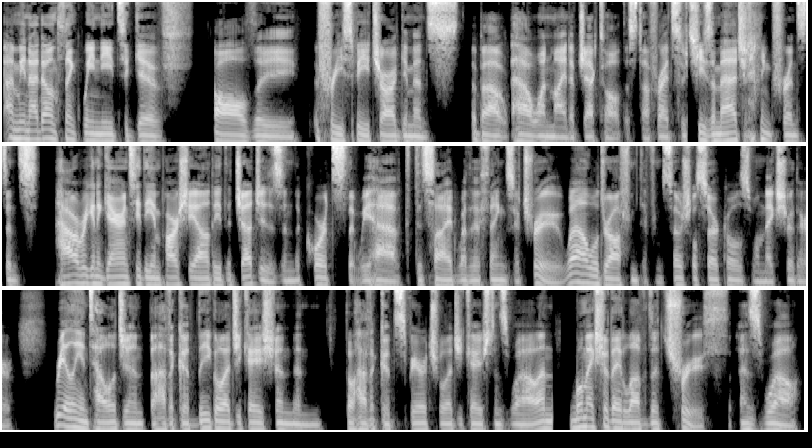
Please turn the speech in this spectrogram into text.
I mean, I don't think we need to give all the free speech arguments about how one might object to all this stuff, right? So she's imagining, for instance, how are we going to guarantee the impartiality of the judges and the courts that we have to decide whether things are true? Well, we'll draw from different social circles. We'll make sure they're really intelligent. They'll have a good legal education and they'll have a good spiritual education as well. And we'll make sure they love the truth as well.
